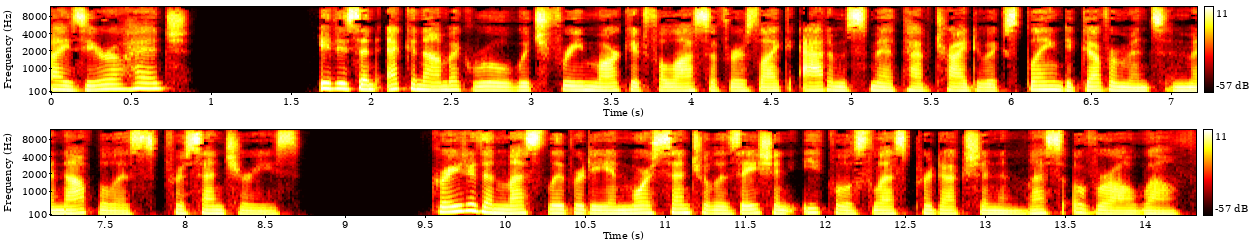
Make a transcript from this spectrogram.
Buy zero hedge? It is an economic rule which free market philosophers like Adam Smith have tried to explain to governments and monopolists for centuries. Greater than less liberty and more centralization equals less production and less overall wealth.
